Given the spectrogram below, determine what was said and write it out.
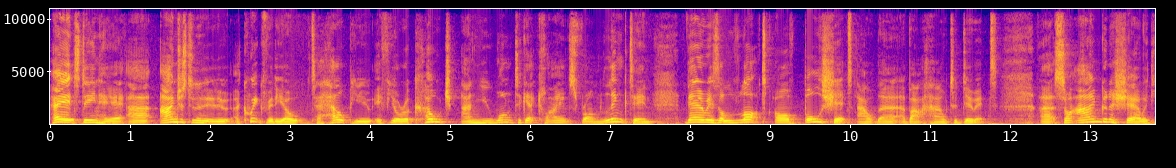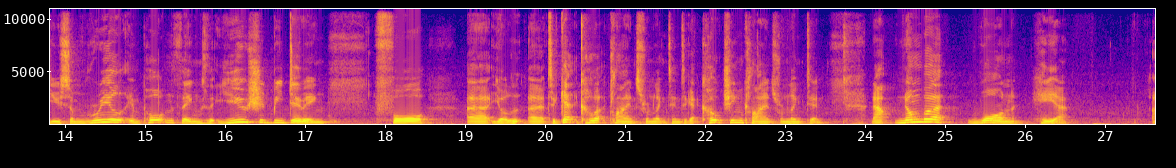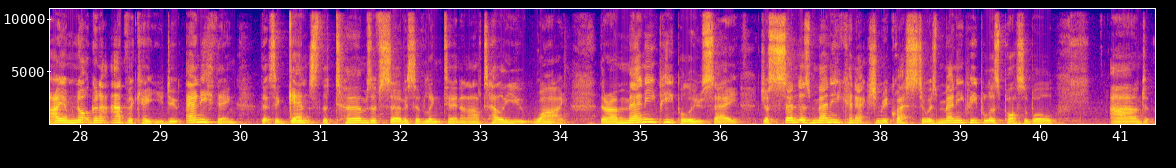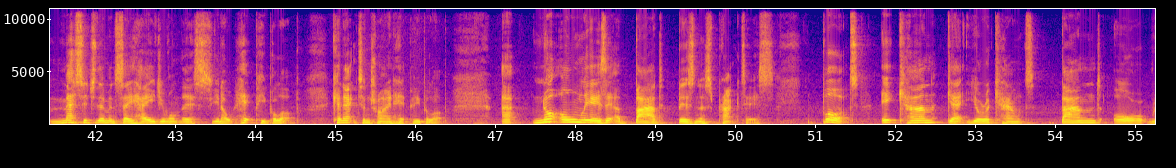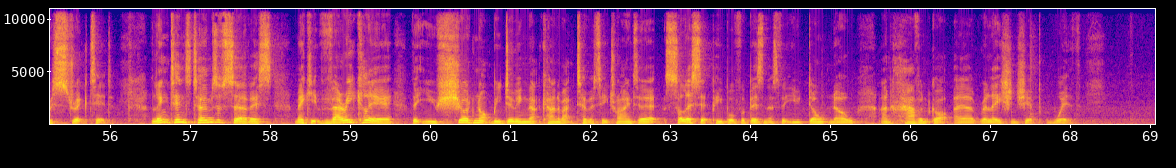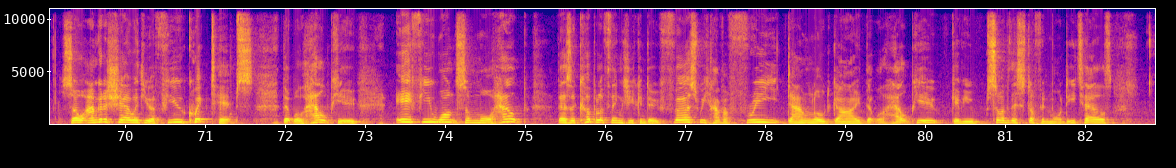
Hey, it's Dean here. Uh, I'm just going to do a quick video to help you if you're a coach and you want to get clients from LinkedIn. There is a lot of bullshit out there about how to do it. Uh, so I'm going to share with you some real important things that you should be doing for uh, your uh, to get clients from LinkedIn, to get coaching clients from LinkedIn. Now, number one here I am not going to advocate you do anything that's against the terms of service of LinkedIn, and I'll tell you why. There are many people who say just send as many connection requests to as many people as possible and message them and say, hey, do you want this? You know, hit people up, connect and try and hit people up. Uh, not only is it a bad business practice, but it can get your account banned or restricted. LinkedIn's terms of service make it very clear that you should not be doing that kind of activity, trying to solicit people for business that you don't know and haven't got a relationship with. So, I'm going to share with you a few quick tips that will help you. If you want some more help, there's a couple of things you can do. First, we have a free download guide that will help you, give you some of this stuff in more details.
